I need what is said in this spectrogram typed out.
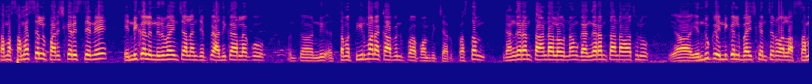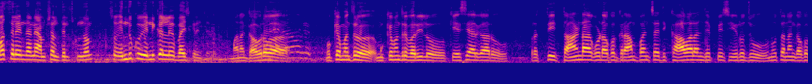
తమ సమస్యలను పరిష్కరిస్తేనే ఎన్నికలు నిర్వహించాలని చెప్పి అధికారులకు తమ తీర్మాన కాపీని పంపించారు. ప్రస్తుతం గంగారాం తాండాలో ఉన్నాం. గంగారాం తాండావాసులు ఎందుకు ఎన్నికలు బహిష్కరించారు? వాళ్ళ సమస్యలు ఏంటనే అంశాలు తెలుసుకుందాం. సో ఎందుకు ఎన్నికలను బహిష్కరించారు? మన గౌరవ ముఖ్యమంత్రి ముఖ్యమంత్రి వర్యులు కేసీఆర్ గారు ప్రతి తాండా కూడా ఒక గ్రామ పంచాయతీ కావాలని చెప్పేసి ఈరోజు నూతనంగా ఒక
